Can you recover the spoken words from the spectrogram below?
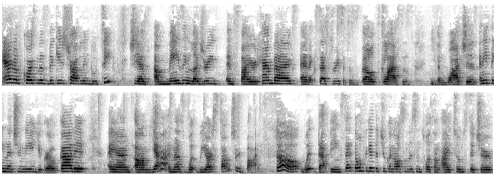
and of course, Miss Vicky's Traveling Boutique. She has amazing luxury inspired handbags and accessories such as belts, glasses, even watches, anything that you need, your girl got it. And um, yeah, and that's what we are sponsored by. So, with that being said, don't forget that you can also listen to us on iTunes, Stitcher,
